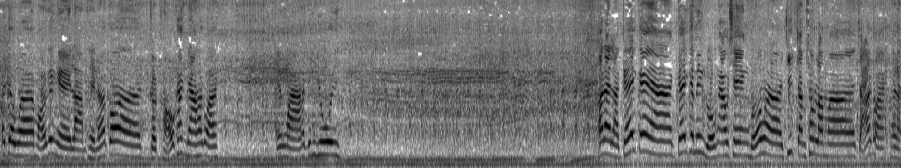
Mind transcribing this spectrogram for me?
nói chung à, mỗi cái nghề làm thì nó có à, cực khổ khác nhau hả các bạn. Nhưng mà nó cũng vui. Ở đây là kế cái à, kế cái miếng ruộng ao sen bữa chiếc 165 trả các bạn. Đây nè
